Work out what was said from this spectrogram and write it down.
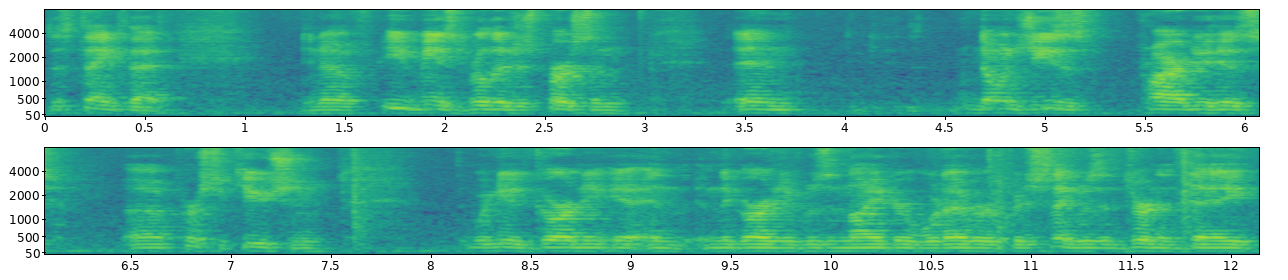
to think that, you know, even me as a religious person, and knowing Jesus prior to his uh, persecution, when he was gardening in, in the garden, it was a night or whatever, but just think it was during the day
